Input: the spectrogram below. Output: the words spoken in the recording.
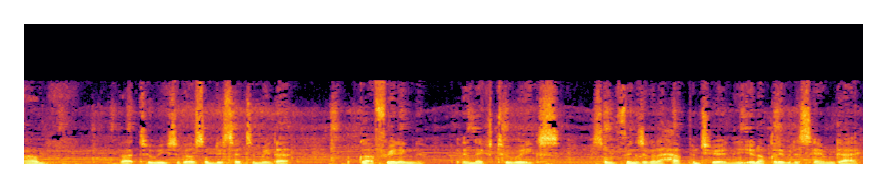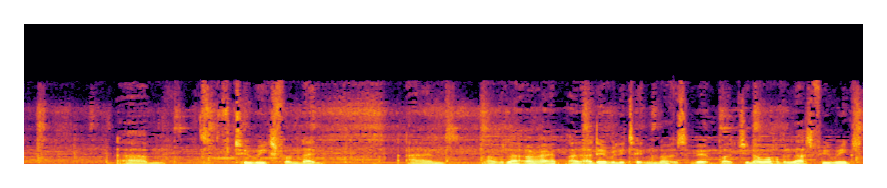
Um, about two weeks ago, somebody said to me that I've got a feeling in the next two weeks some things are going to happen to you and you're not going to be the same guy. Um, two weeks from then, and I was like, all right, I, I didn't really take notice of it, but you know what? Over the last few weeks,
